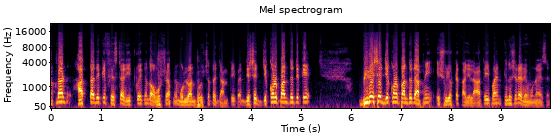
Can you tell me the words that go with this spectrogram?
আপনার হাতটা দেখে ফেসটা রিড করে কিন্তু অবশ্যই আপনি মূল্যবান ভবিষ্যতে জানতেই পারেন। দেশের যে কোনো প্রান্ত থেকে, বিদেশের যে কোনো প্রান্ত থেকে আপনি এই সুযোগটা কাজে লাগাতেই পারেন, কিন্তু সেটা রেমুনারেশন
